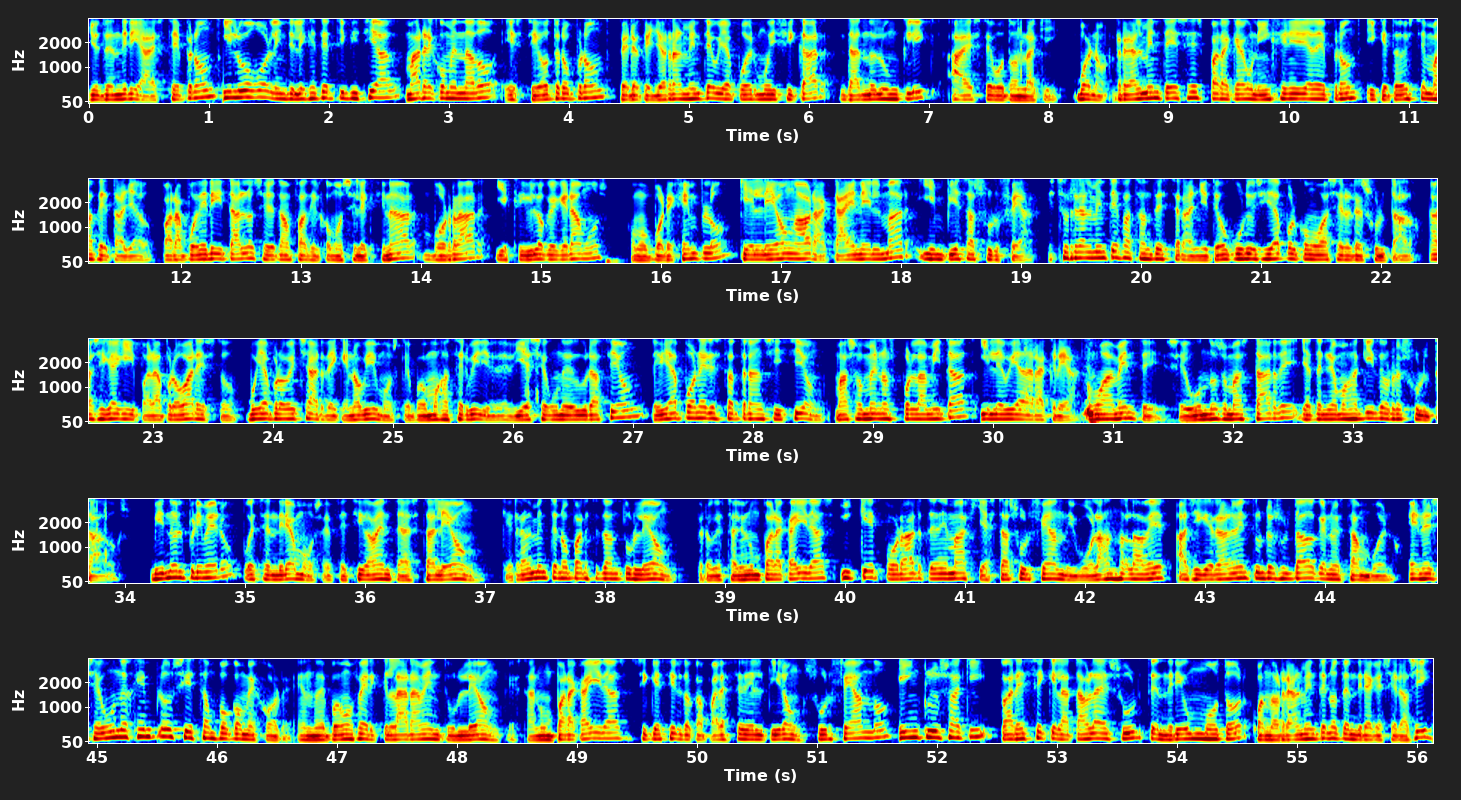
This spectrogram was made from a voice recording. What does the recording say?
yo tendría este prompt y luego la inteligencia artificial me ha recomendado este otro prompt, pero que yo realmente voy a poder modificar dándole un clic a este botón de aquí. Bueno, realmente ese es para que haga una ingeniería de prompt y que todo esté más detallado. Para poder editarlo sería tan fácil como seleccionar, borrar y escribir lo que queramos, como por ejemplo que el león ahora cae en el mar y empieza a surfear. Esto realmente es bastante extraño y tengo curiosidad por cómo va a ser el resultado. Así que aquí para probar esto voy a aprovechar de que no vimos que podemos hacer vídeo de 10 segundos de duración, le voy a poner esta transición más o menos por la mitad y le voy a dar a crear. Nuevamente, segundos más tarde ya tendríamos aquí dos resultados. Viendo el primero, pues tendríamos efectivamente a esta león, que realmente no parece tanto un león, pero que está en un paracaídas y que por arte de magia está surfeando y volando a la vez, así que realmente un resultado que no es tan bueno. En el segundo ejemplo sí está un poco mejor, en donde podemos ver claramente un león que está en un paracaídas, sí que es cierto que aparece del tirón surfeando, e incluso aquí parece que la tabla de surf tendría un motor cuando realmente no tendría que ser así.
